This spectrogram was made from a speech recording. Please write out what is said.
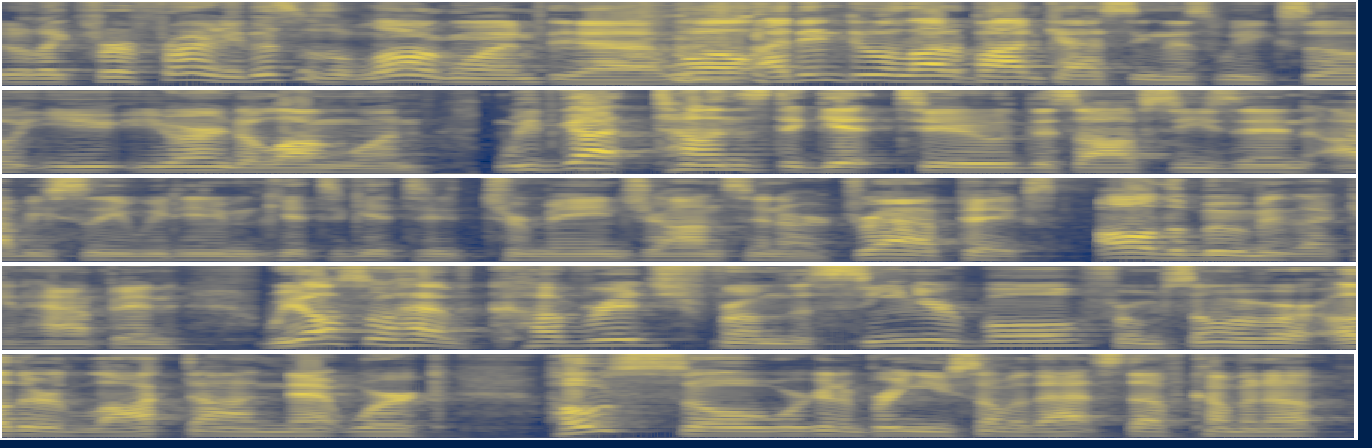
They're like for a Friday. This was a long one. Yeah, well, I didn't do a lot of podcasting this week, so you you earned a long one. We've got tons to get to this offseason. Obviously, we didn't even get to get to Trumaine Johnson, our draft picks, all the movement that can happen. We also have coverage from the Senior Bowl from some of our other Locked On Network hosts, so we're going to bring you some of that stuff coming up.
